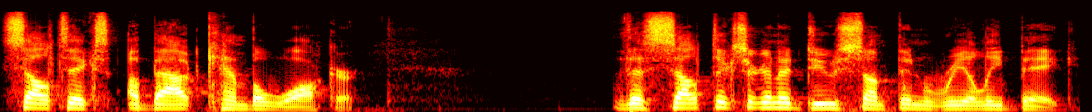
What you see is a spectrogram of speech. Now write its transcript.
Celtics about Kemba Walker the Celtics are going to do something really big.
